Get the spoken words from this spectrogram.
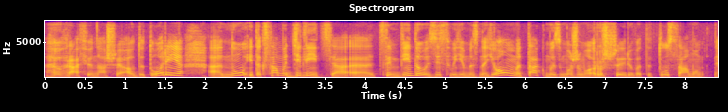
географію нашої аудиторії. Е, ну і так само діліться е, цим відео зі своїми знайомими. Так ми зможемо розширювати ту саму е,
